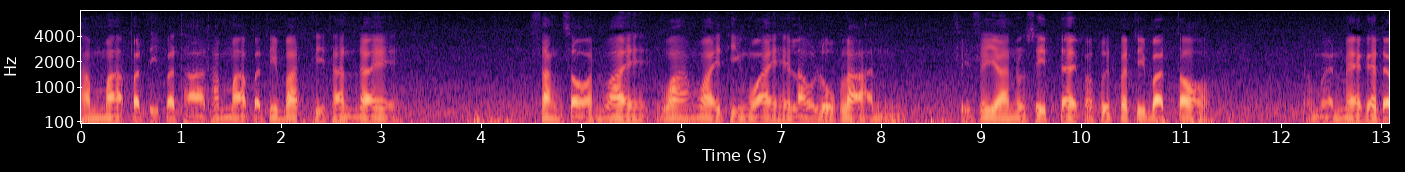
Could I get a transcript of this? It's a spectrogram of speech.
ธรรมะปฏิปทาธรรมะปฏิบัติที่ท่านได้สั่งสอนไว้ วางไว้ทิ้งไว้ให้เราลูกหลาน ศิษยานุสิษย์ได้ประพฤติปฏิบัติต่อ เหมือนแม้แต่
